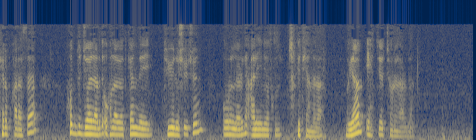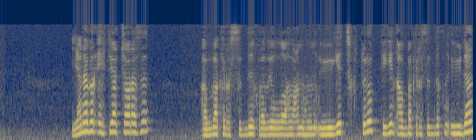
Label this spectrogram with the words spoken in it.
kirib qarasa xuddi joylarida uxlab yotganday tuyulishi uchun o'rinlariga alini yotqizib chiqib ketgandilar. Bu ham ehtiyot choralaridan. Yana bir ehtiyot chorasi abu bakr siddiq roziyallohu anhuni uyiga chiqib turib keyin abu bakr siddiqni uyidan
